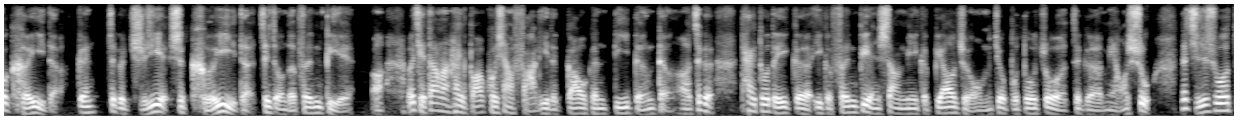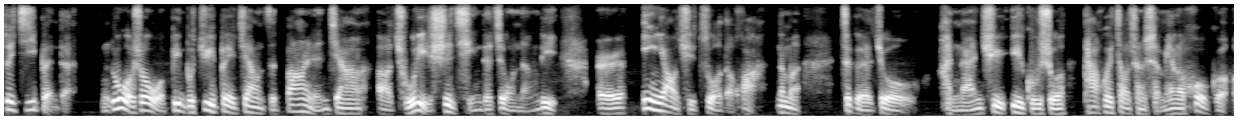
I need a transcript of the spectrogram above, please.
不可以的，跟这个职业是可以的这种的分别啊。而且当然还有包括像法力的高跟低等等啊，这个太多的一个一个分辨上面一个标准，我们就不多做这个描述。那只是说最基本的，如果说我并不具备这样子帮人家呃处理事情的这种能力，而硬要去做的话，那么这个就。很难去预估说它会造成什么样的后果，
